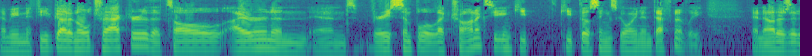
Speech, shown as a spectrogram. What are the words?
I mean, if you've got an old tractor that's all iron and, and very simple electronics, you can keep keep those things going indefinitely. And now there's a,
